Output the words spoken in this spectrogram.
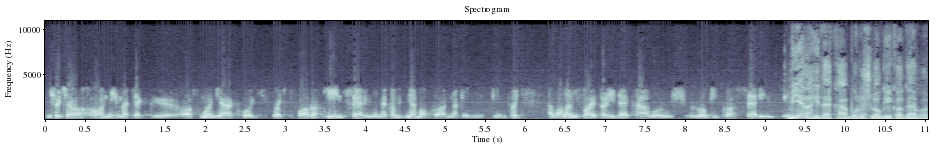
És hogyha ha a németek azt mondják, hogy vagy arra kényszerülnek, amit nem akarnak egyébként, hogy hát valami fajta hidegháborús logika szerint. Milyen a hidegháborús logika, Gábor?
